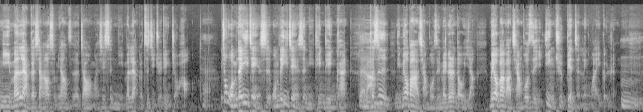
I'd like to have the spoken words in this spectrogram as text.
你们两个想要什么样子的交往关系，是你们两个自己决定就好。对，就我们的意见也是，我们的意见也是你听听看。对啦，可是你没有办法强迫自己，每个人都一样，没有办法强迫自己硬去变成另外一个人。嗯，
